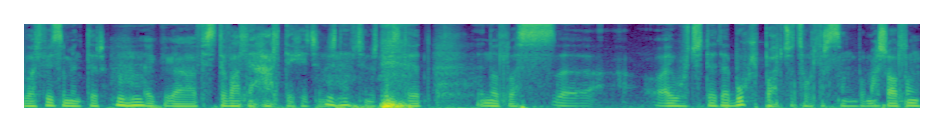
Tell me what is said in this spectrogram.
Wolfism энэ Мгм. яг фестивалийн хаалтыг хийж ингэж тавьж ингэж. Тэгээд энэ бол бас аюу хүчтэй те бүх хипхопчд цугларсан. Маш олон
